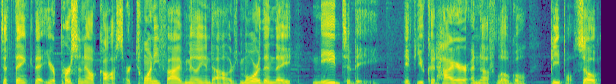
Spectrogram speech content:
to think that your personnel costs are $25 million more than they need to be if you could hire enough local people. So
